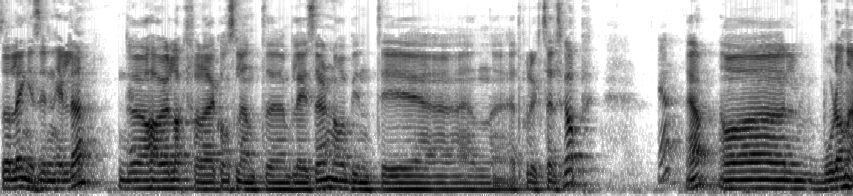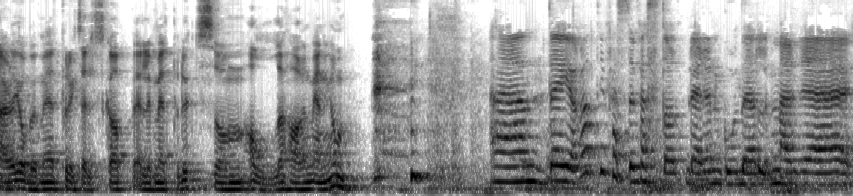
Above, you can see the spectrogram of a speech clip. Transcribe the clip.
Så lenge siden, Hilde. Du har jo lagt fra deg konsulentblazeren og begynt i eh, en, et produktselskap. Ja. ja. Og hvordan er det å jobbe med et produktselskap eller med et produkt som alle har en mening om? Eh, Det gjør at de fleste fester blir en god del mer eh,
